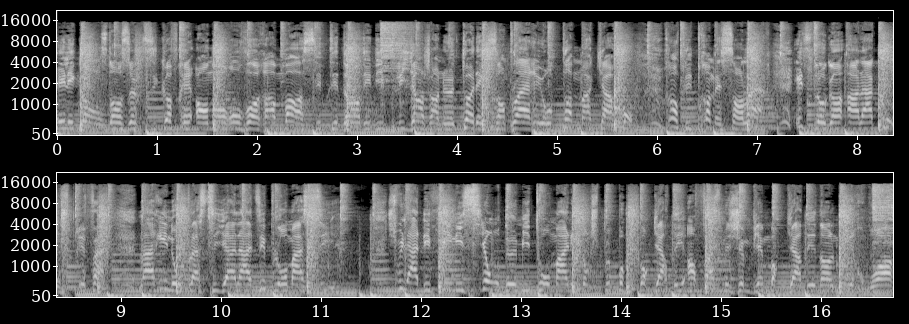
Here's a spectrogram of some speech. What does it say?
élégance. Dans un petit coffret en or, on va ramasser tes dents des dépliants. J'en ai un tas d'exemplaires et autant de macarons remplis de promesses en l'air et slogans à la con. Je préfère la rhinoplastie à la diplomatie. Je suis la définition de mythomanie Donc je peux pas me regarder en face Mais j'aime bien me regarder dans le miroir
